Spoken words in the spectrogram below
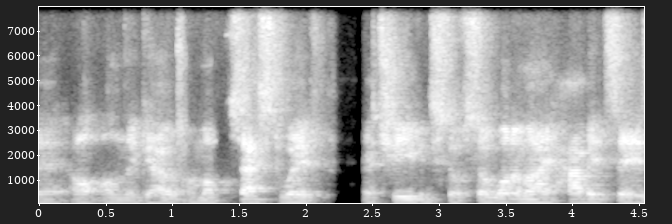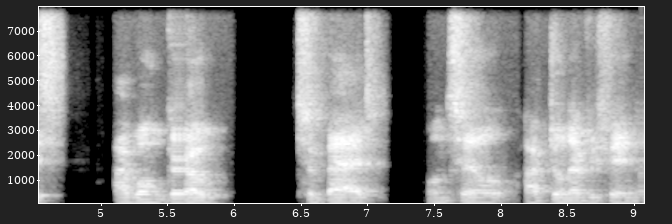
uh, on, on the go. I'm obsessed with achieving stuff. So one of my habits is I won't go to bed until I've done everything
